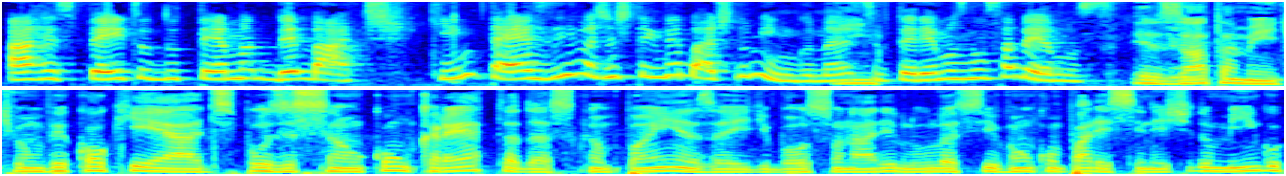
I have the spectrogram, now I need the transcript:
a respeito do tema debate, que em tese a gente tem debate domingo, né? Sim. Se teremos, não sabemos. Exatamente. Vamos ver qual que é a disposição concreta das campanhas aí de Bolsonaro e Lula se vão comparecer neste domingo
